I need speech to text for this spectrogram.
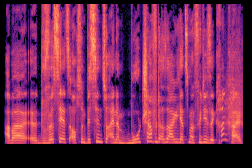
Aber äh, du wirst ja jetzt auch so ein bisschen zu einem Botschafter, sage ich jetzt mal, für diese Krankheit.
